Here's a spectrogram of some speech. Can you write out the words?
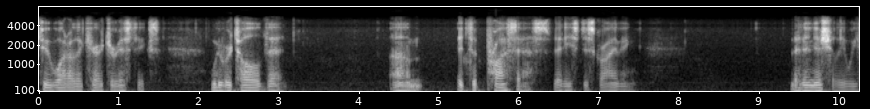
to what are the characteristics, we were told that um, it's a process that he's describing. That initially we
